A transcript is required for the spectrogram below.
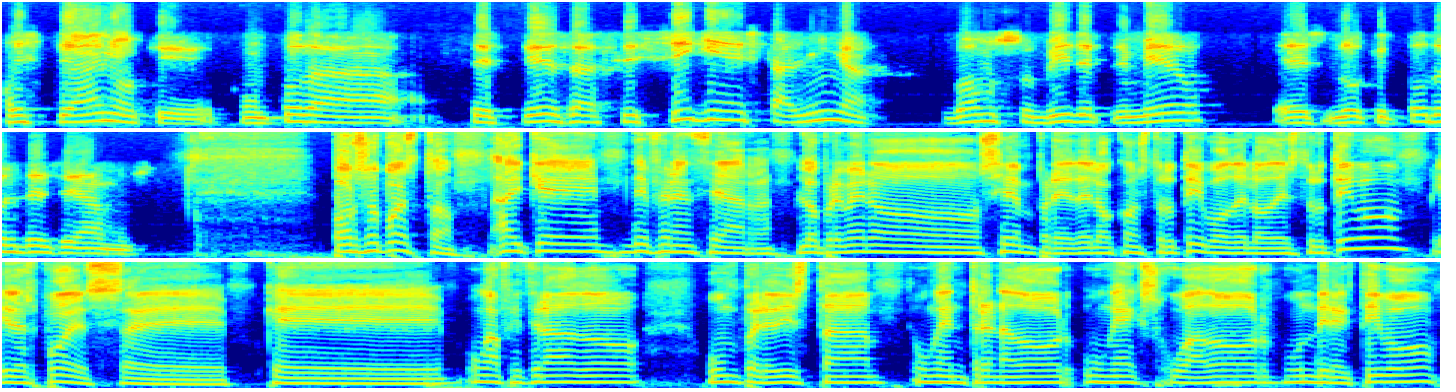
este año que con toda certeza, si sigue esta línea, vamos subir de primero, es lo que todos deseamos. Por supuesto, hay que diferenciar lo primero siempre de lo constructivo de lo destructivo y después eh, que un aficionado, un periodista, un entrenador, un exjugador, un directivo,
